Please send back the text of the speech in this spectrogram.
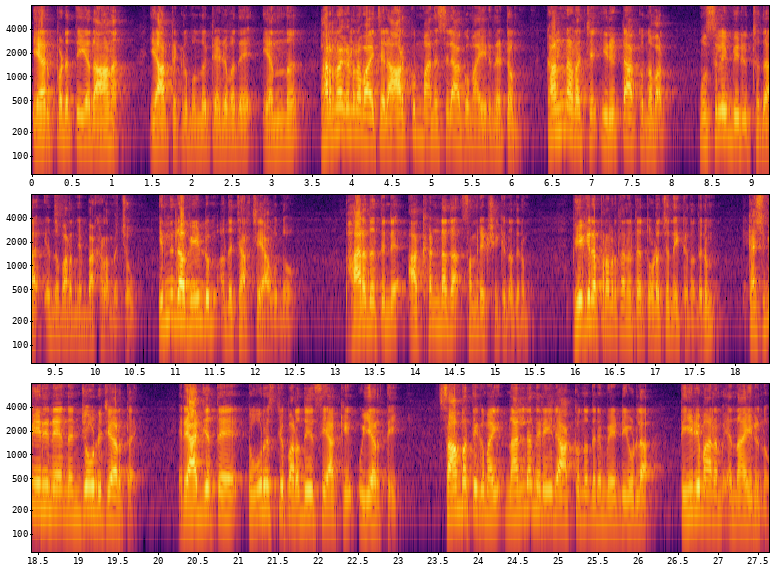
ഏർപ്പെടുത്തിയതാണ് ഈ ആർട്ടിക്കിൾ മുന്നൂറ്റി എഴുപത് എന്ന് ഭരണഘടന വായിച്ചാൽ ആർക്കും മനസ്സിലാകുമായിരുന്നിട്ടും കണ്ണടച്ച് ഇരുട്ടാക്കുന്നവർ മുസ്ലിം വിരുദ്ധത എന്ന് പറഞ്ഞ് ബഹളം വെച്ചു. ഇന്നിതാ വീണ്ടും അത് ചർച്ചയാകുന്നു ഭാരതത്തിന്റെ അഖണ്ഡത സംരക്ഷിക്കുന്നതിനും ഭീകരപ്രവർത്തനത്തെ തുടച്ചു നീക്കുന്നതിനും കശ്മീരിനെ നെഞ്ചോട് ചേർത്ത് രാജ്യത്തെ ടൂറിസ്റ്റ് പറുദീസയാക്കി ഉയർത്തി സാമ്പത്തികമായി നല്ല നിലയിലാക്കുന്നതിനും വേണ്ടിയുള്ള തീരുമാനം എന്നായിരുന്നു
